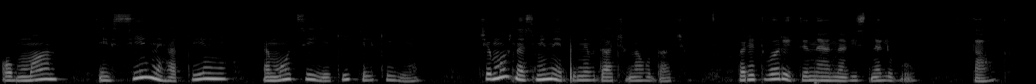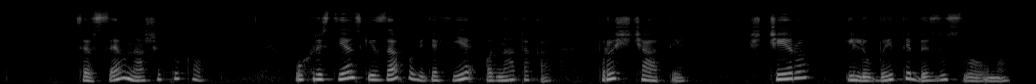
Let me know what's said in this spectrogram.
обман і всі негативні емоції, які тільки є. Чи можна змінити невдачу на удачу, перетворити ненависть на любов? Так, це все в наших руках. У християнських заповідях є одна така прощати щиро і любити безусловно.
